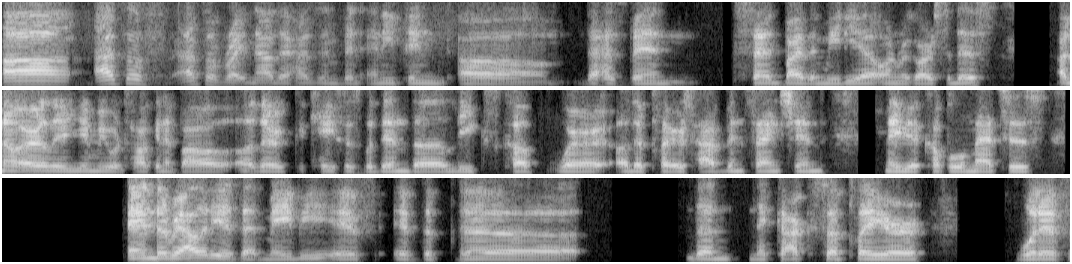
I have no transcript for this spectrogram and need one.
Uh, as of as of right now, there hasn't been anything um, that has been said by the media on regards to this. I know earlier you and me were talking about other cases within the Leagues Cup where other players have been sanctioned, maybe a couple of matches. And the reality is that maybe if if the the the Necaxa player would have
